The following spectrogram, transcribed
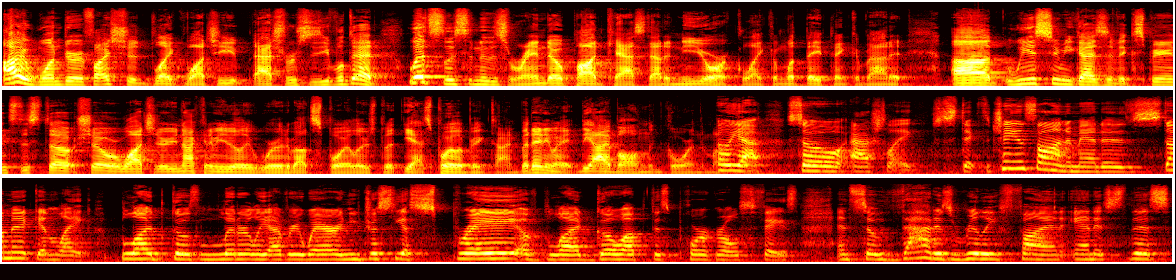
I wonder if I should like watch Ash versus Evil Dead. Let's listen to this rando podcast out of New York, like, and what they think about it. Uh, we assume you guys have experienced this show or watched it, or you're not going to be really worried about spoilers. But yeah, spoiler big time. But anyway, the eyeball and the gore and the. Oh yeah. So Ash like sticks the chainsaw in Amanda's stomach, and like blood goes literally everywhere, and you just see a spray of blood go up this poor girl's face, and so that is really fun, and it's this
